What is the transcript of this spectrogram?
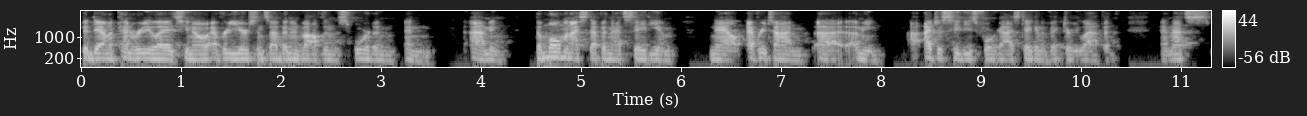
been down to Penn Relays, you know, every year since I've been involved in the sport. And, and I mean, the moment I step in that stadium now, every time, uh, I mean, I just see these four guys taking a victory lap. And, and that's,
